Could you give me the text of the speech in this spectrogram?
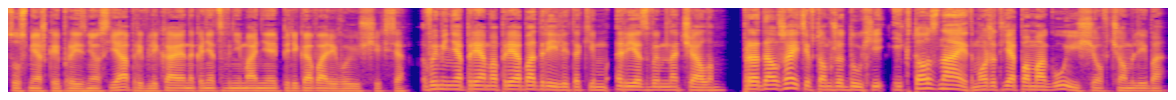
с усмешкой произнес я, привлекая, наконец, внимание переговаривающихся. «Вы меня прямо приободрили таким резвым началом. Продолжайте в том же духе, и кто знает, может, я помогу еще в чем-либо.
